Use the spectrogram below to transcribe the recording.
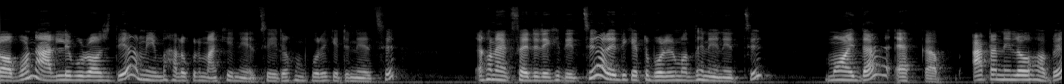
লবণ আর লেবুর রস দিয়ে আমি ভালো করে মাখিয়ে নিয়েছি। এরকম করে কেটে নিয়েছে। এখন এক সাইডে রেখে দিচ্ছি, আর এদিকে একটা বোলের মধ্যে নিয়ে নিচ্ছি। ময়দা এক কাপ, আটা নিলেও হবে।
